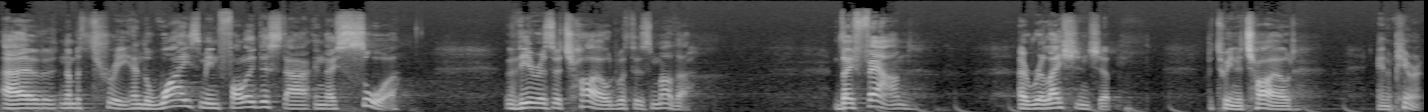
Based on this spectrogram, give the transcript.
uh, number three And the wise men followed the star, and they saw there is a child with his mother. They found a relationship between a child and a parent.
